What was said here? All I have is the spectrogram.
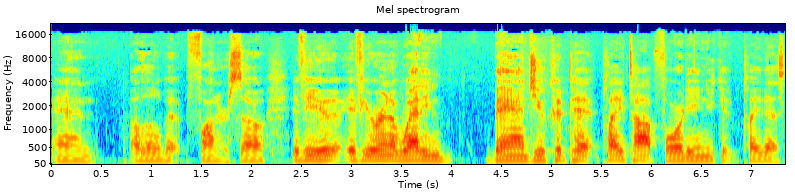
and a little bit funner so if you if you were in a wedding band you could p- play top 40 and you could play this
